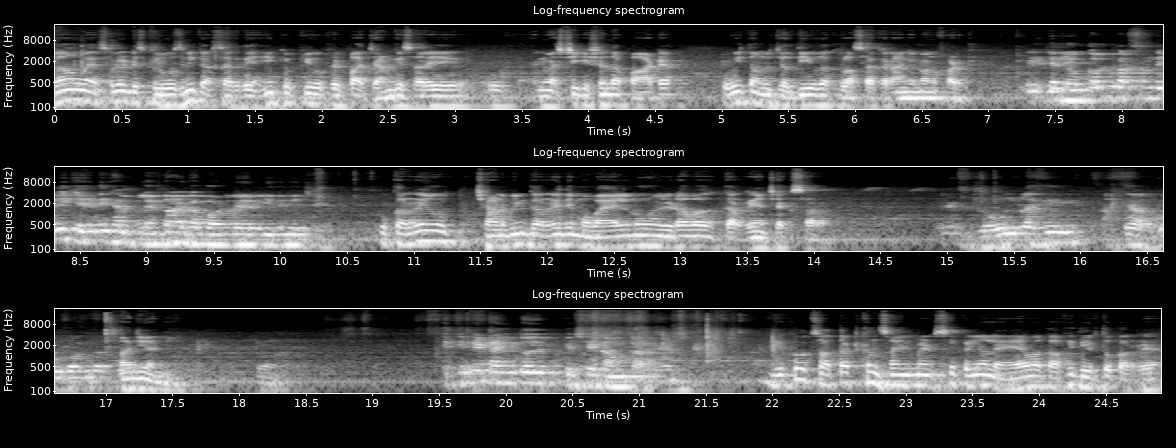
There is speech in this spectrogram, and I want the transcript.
ਗਾਂ ਉਹ ਇਸ ਵੇਲੇ ਡਿਸਕਲੋਜ਼ ਨਹੀਂ ਕਰ ਸਕਦੇ ਅਸੀਂ ਕਿਉਂਕਿ ਉਹ ਫਿਰ ਭੱਜ ਜਾਣਗੇ ਸਾਰੇ ਉਹ ਇਨਵੈਸਟੀਗੇਸ਼ਨ ਦਾ ਪਾਰਟ ਹੈ। ਉਹ ਵੀ ਤੁਹਾਨੂੰ ਜਲਦੀ ਉਹਦਾ ਖੁਲਾਸਾ ਕਰਾਂਗੇ ਉਹਨਾਂ ਨੂੰ ਫੜ ਕੇ। ਤੇ ਲੋਕਲ ਪਰਸਨ ਦੇ ਵੀ ਕਿਸੇ ਦੀ ਹੈਲਪ ਲੈਂਦਾ ਹੋਏਗਾ ਬਾਰਡਰ ਏਰੀਆ ਦੇ ਵਿੱਚ। ਉਹ ਕਰ ਰਹੇ ਹੋ ਛਾਣਬੀਨ ਕਰ ਰਹੇ ਤੇ ਮੋਬਾਈਲ ਨੂੰ ਜਿਹੜਾ ਵਾ ਕਰ ਰਹੇ ਆ ਚੈੱਕ ਸਾਰਾ। ਡਰੋਨ ਰਹੀ ਹਥਿਆਰ ਨੂੰ ਬੰਦਾ ਹਾਂਜੀ ਹਾਂਜੀ। ਇਹ ਕਿੰਨੇ ਟਾਈਮ ਤੋਂ ਪਿੱਛੇ ਕੰਮ ਕਰ ਰਹੇ ਹੋ? ਦੇਖੋ 7-8 ਕੰਸਾਈਨਮੈਂਟਸ ਸੇ ਪਹਿਲਾਂ ਲੈ ਆਇਆ ਵਾ ਕਾਫੀ ਦੇਰ ਤੋਂ ਕਰ ਰਿਹਾ।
